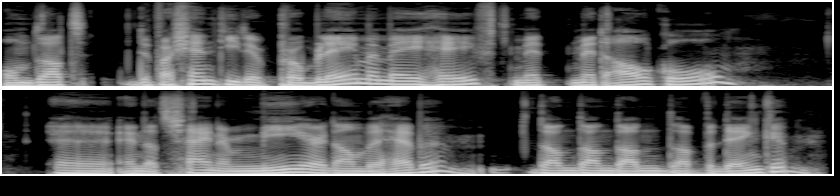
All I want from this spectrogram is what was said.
Omdat de patiënt die er problemen mee heeft met, met alcohol, eh, en dat zijn er meer dan we hebben, dan, dan, dan dat we denken.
